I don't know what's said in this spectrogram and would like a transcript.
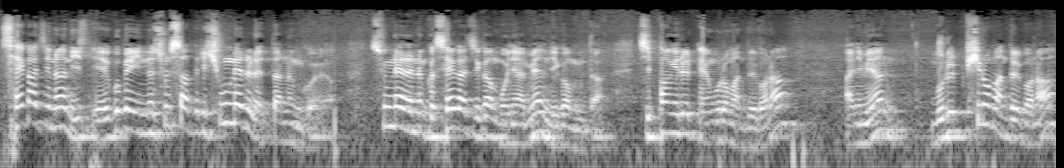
세 가지는 예굽에 있는 술사들이 흉내를 냈다는 거예요. 흉내내는 그 세 가지가 뭐냐면 이겁니다. 지팡이를 뱀으로 만들거나 아니면 물을 피로 만들거나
